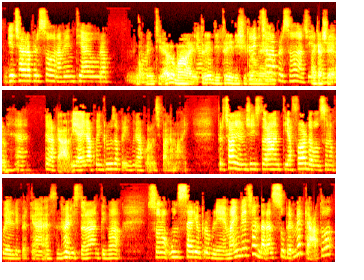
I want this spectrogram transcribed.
10 euro a persona, 20 euro, No, no, 20 euro mai, 20 euro. 13, 13 più o 13 euro a persona circa, Anche a cena. eh, te la cavi, hai l'acqua inclusa perché qui l'acqua non si paga mai. Perciò gli unici ristoranti affordable sono quelli, perché se no i ristoranti qua sono un serio problema. Invece andare al supermercato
